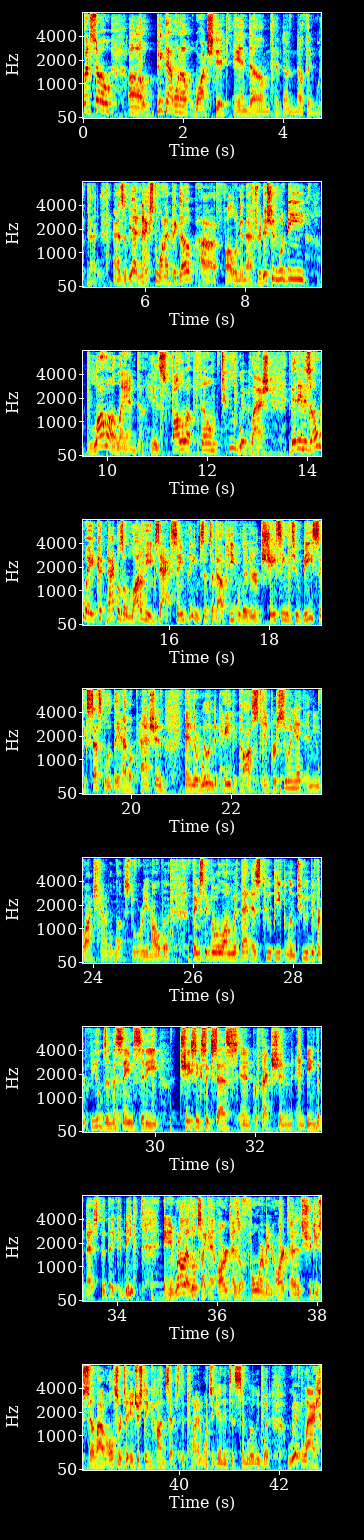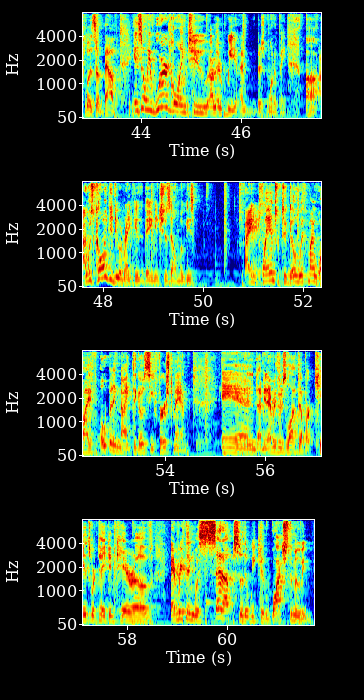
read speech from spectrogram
But so, uh, picked that one up, watched it, and um, have done nothing with that as of yet. Next one I picked up, uh, following in that tradition, would be La La Land, his follow up film to Whiplash, that in his own way tackles a lot of the exact same themes. It's about people that are chasing to be successful, that they have a passion and they're willing to pay the cost in pursuing it. And you watch kind of a love story and all the things that go along with that as two people in two different fields in the same city chasing success and perfection and being the best that they can be. And what all that looks like art as a form and art as should you sell out all sorts of interesting concepts that tie once again into similarly what whiplash was about. And so we were going to or we I'm, there's one of me. Uh, i was going to do a ranking of the damien chazelle movies. I had plans to go with my wife opening night to go see first man and I mean everything was locked up. Our kids were taken care of. Everything was set up so that we could watch the movie.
